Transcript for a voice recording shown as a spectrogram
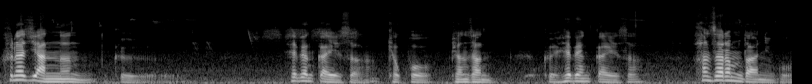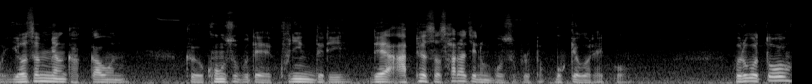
흔하지 않는 그 해변가에서 격포 변산 그 해변가에서 한 사람도 아니고 여섯 명 가까운 그 공수부대 군인들이 내 앞에서 사라지는 모습을 목격을 했고 그리고 또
